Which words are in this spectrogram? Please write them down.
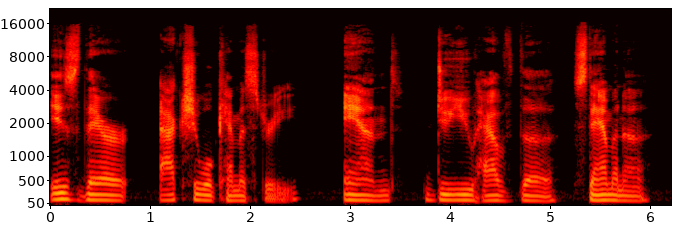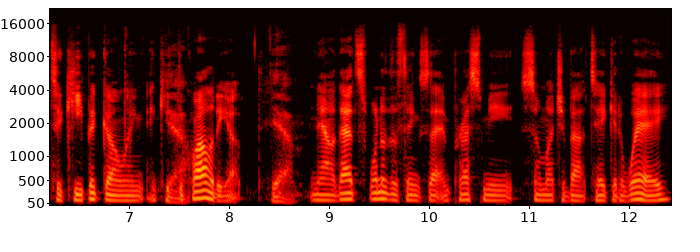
is there actual chemistry and do you have the stamina to keep it going and keep the quality up? Yeah. Now, that's one of the things that impressed me so much about Take It Away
